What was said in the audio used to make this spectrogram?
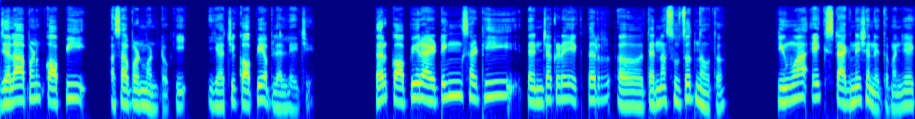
ज्याला आपण कॉपी असं आपण म्हणतो की याची कॉपी आपल्याला लिहायची. तर कॉपी रायटिंगसाठी त्यांच्याकडे एकतर त्यांना सुचत नव्हतं किंवा एक स्टॅग्नेशन येतं. म्हणजे एक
